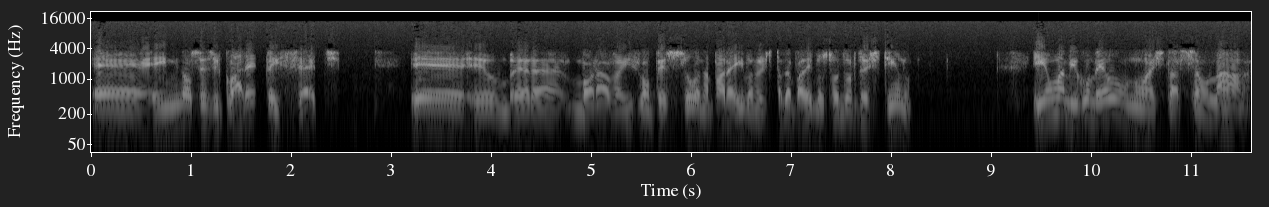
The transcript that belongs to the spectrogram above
É, em 1947. É, eu era morava em João Pessoa, na Paraíba, no estado da Paraíba. Eu sou nordestino. E um amigo meu, numa estação lá,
